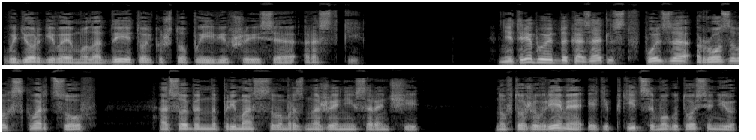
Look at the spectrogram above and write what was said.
выдергивая молодые, только что появившиеся ростки. Не требует доказательств в пользу розовых скворцов, особенно при массовом размножении саранчи, но в то же время эти птицы могут осенью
